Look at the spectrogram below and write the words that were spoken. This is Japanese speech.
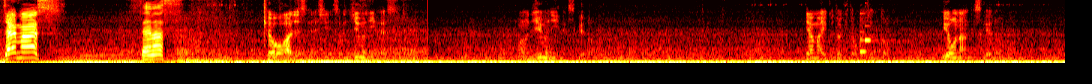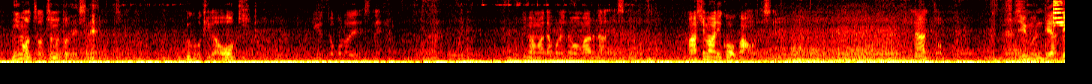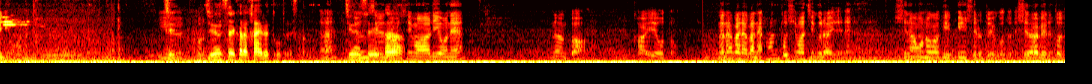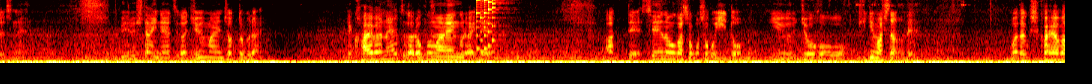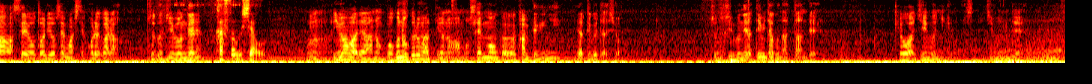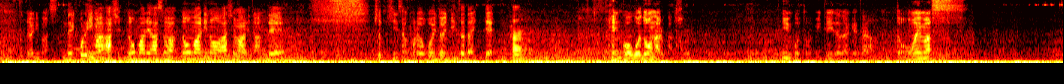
ございます。ございます。今日はですね新さんジムニーです。このジムニーですけど山行く時とかちょっと用なんですけど荷物を積むとですね動きが大きいというところでですね今まだこれノーマルなんですけど足回り交換をですねなんと自分でやってみようかな。とう純正から変えるってことですか？え？純正から。の足回りをねなんか変えようと。でなかなかね半年待ちぐらいでね品物が欠品してるということで調べるとですねベルシュタインのやつが10万円ちょっとぐらい。で替え刃のやつが6万円ぐらいであって性能がそこそこいいという情報を聞きましたので私替え刃製を取り寄せましてこれからちょっと自分でね。カスタムしちゃおう。うん、今まであの僕の車っていうのはもう専門家が完璧にやってくれたでしょ。ちょっと自分でやってみたくなったんで。今日はジムニーをですね。自分でやります。でこれ今足ノーマリ足まノーマリの足回りなんでちょっと新さんこれ覚えておいていただいては変更後どうなるかと。いうことを見ていただけたらと思います。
